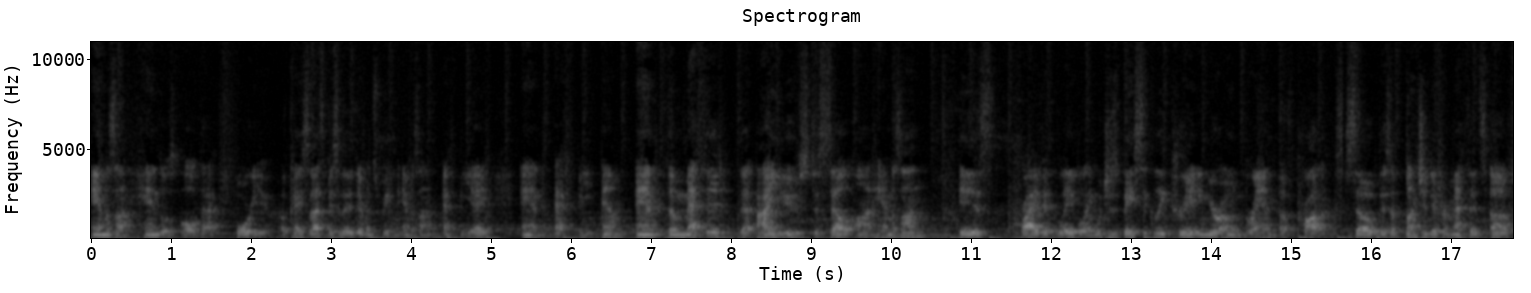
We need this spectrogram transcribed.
Amazon handles all that for you. Okay, so that's basically the difference between Amazon FBA and FBM. And the method that I use to sell on Amazon is private labeling, which is basically creating your own brand of products. So there's a bunch of different methods of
